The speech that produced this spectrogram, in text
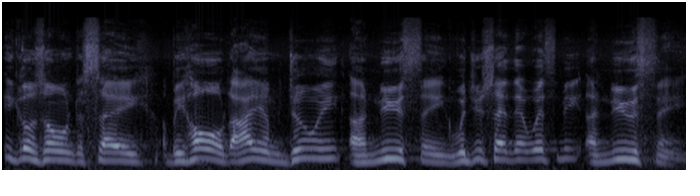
he goes on to say, Behold, I am doing a new thing. Would you say that with me? A new thing.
